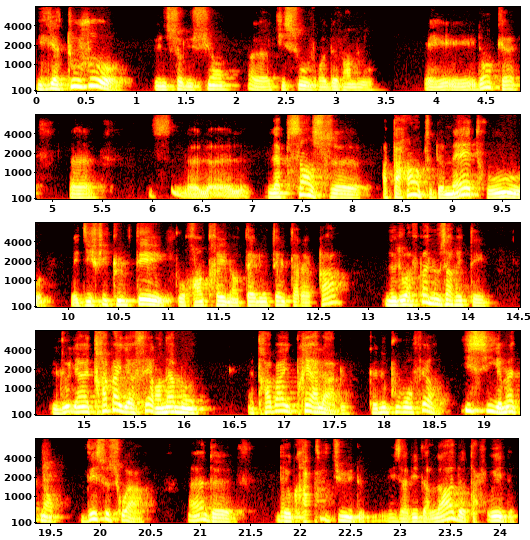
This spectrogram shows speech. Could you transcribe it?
il y a toujours une solution qui s'ouvre devant nous. Et, donc, l'absence apparente de maître ou les difficultés pour rentrer dans tel ou tel tariqa ne doivent pas nous arrêter. Il y a un travail à faire en amont, un travail préalable que nous pouvons faire ici et maintenant, dès ce soir, hein, de, gratitude vis-à-vis d'Allah, de tafwid,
